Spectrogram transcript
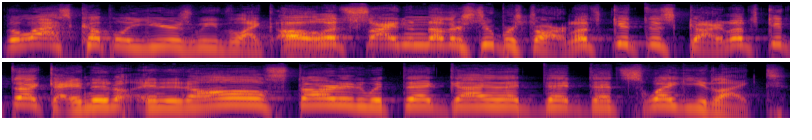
The last couple of years, we've like, oh, let's sign another superstar. Let's get this guy. Let's get that guy. And it and it all started with that guy that that that Swaggy liked.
